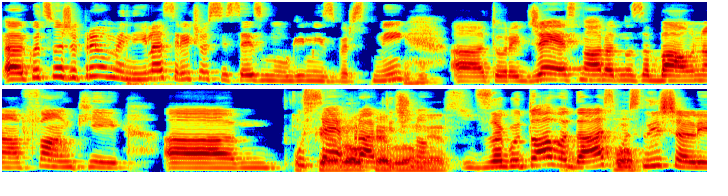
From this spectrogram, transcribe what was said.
uh, kot smo že prej omenili, srečal si se z mnogimi zvrstmi, uh -huh. uh, torej jazz, narodno zabavna, funky, um, vse praktično. Zagotovo, da smo po. slišali.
